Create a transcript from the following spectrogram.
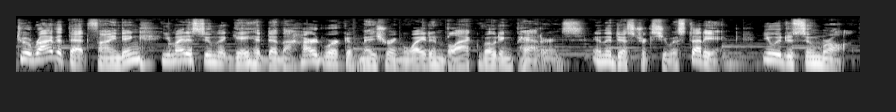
To arrive at that finding, you might assume that Gay had done the hard work of measuring white and black voting patterns in the districts she was studying. You would assume wrong.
